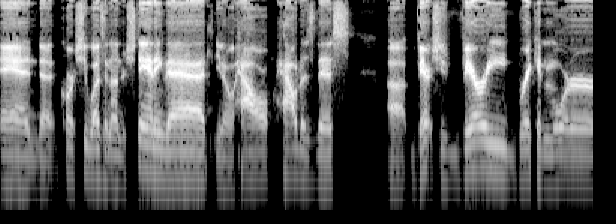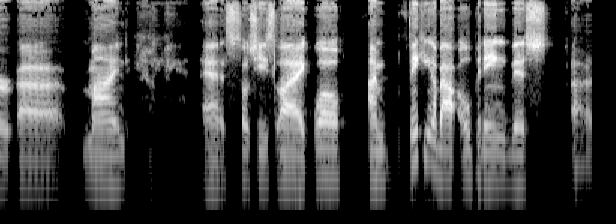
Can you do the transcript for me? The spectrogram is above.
and uh, of course she wasn't understanding that, you know, how, how does this, uh, very, she's very brick and mortar, uh, mind and so she's like, well, I'm thinking about opening this uh,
